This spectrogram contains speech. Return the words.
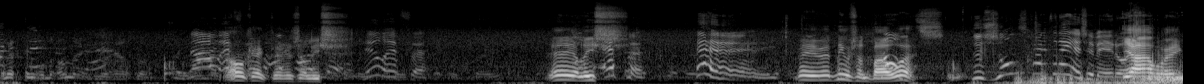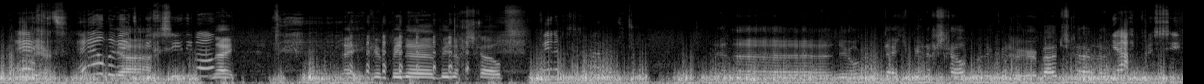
En dat ging onder andere in de helft Oh, kijk, daar is Alice. Heel even. Hé hey, Alice, Even. Hey. ben je het nieuws aan het bouwen? De zon schijnt ineens weer hoor. Ja hoor, ik ben er weer. Echt. Heel de Ja. winter niet gezien die man. Nee. Nee, ik heb binnen, binnen geschuild. Binnengegaan. En eh, nu ook een tijdje binnen geschuild, maar nu kunnen we weer buiten schuilen. Ja, precies.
